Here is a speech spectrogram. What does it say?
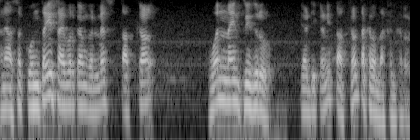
आणि असा कोणताही सायबर क्राईम घडल्यास तात्काळ वन नाईन थ्री झिरो या ठिकाणी तात्काळ तक्रार दाखल करावी.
